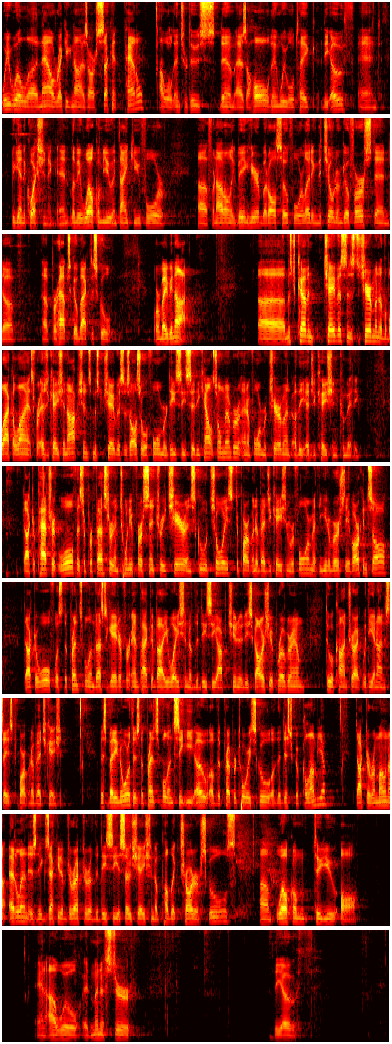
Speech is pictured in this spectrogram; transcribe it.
We will uh, now recognize our second panel. I will introduce them as a whole, then we will take the oath and begin the questioning. And let me welcome you and thank you for, uh, for not only being here, but also for letting the children go first and uh, uh, perhaps go back to school, or maybe not. Uh, Mr. Kevin Chavous is the chairman of the Black Alliance for Education Options. Mr. Chavous is also a former D.C. City Council member and a former chairman of the Education Committee. Dr. Patrick Wolf is a professor and 21st century chair in school choice, Department of Education Reform at the University of Arkansas. Dr. Wolf was the principal investigator for impact evaluation of the D.C. Opportunity Scholarship Program through a contract with the United States Department of Education. Ms. Betty North is the principal and CEO of the Preparatory School of the District of Columbia. Dr. Ramona Edelin is the executive director of the D.C. Association of Public Charter Schools. Um, welcome to you all. And I will administer the oath.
